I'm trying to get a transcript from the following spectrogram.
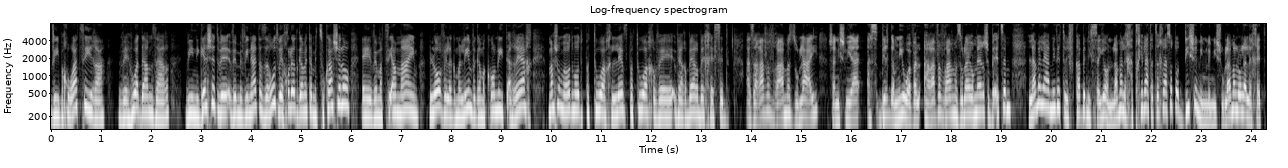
והיא בחורה צעירה, והוא אדם זר, והיא ניגשת ו- ומבינה את הזרות ויכול להיות גם את המצוקה שלו אה, ומציעה מים לו ולגמלים וגם מקום להתארח, משהו מאוד מאוד פתוח, לב פתוח ו- והרבה הרבה חסד. אז הרב אברהם אזולאי, שאני שנייה אסביר גם מי הוא, אבל הרב אברהם אזולאי אומר שבעצם למה להעמיד את רבקה בניסיון? למה לכתחילה אתה צריך לעשות אודישנים למישהו? למה לא ללכת,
